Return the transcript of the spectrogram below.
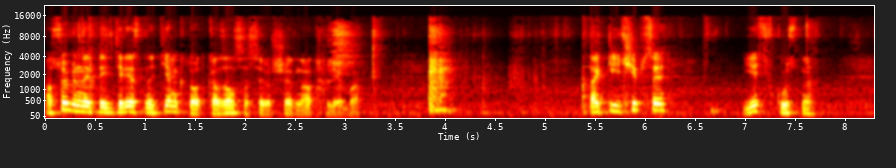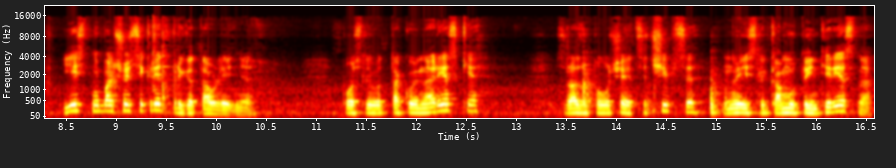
Особенно это интересно тем, кто отказался совершенно от хлеба. Такие чипсы есть вкусно. Есть небольшой секрет приготовления. После вот такой нарезки сразу получаются чипсы. Но если кому-то интересно,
